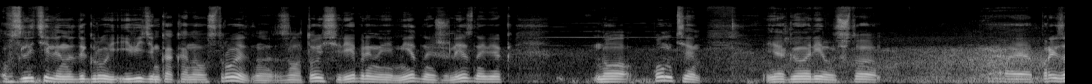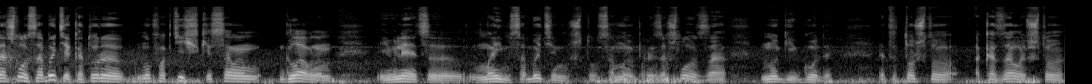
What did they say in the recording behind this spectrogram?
взлетели над игрой и видим, как она устроена, золотой, серебряный, медный, железный век, но помните, я говорил, что произошло событие, которое, ну, фактически самым главным является моим событием, что со мной произошло за многие годы. Это то, что оказалось, что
